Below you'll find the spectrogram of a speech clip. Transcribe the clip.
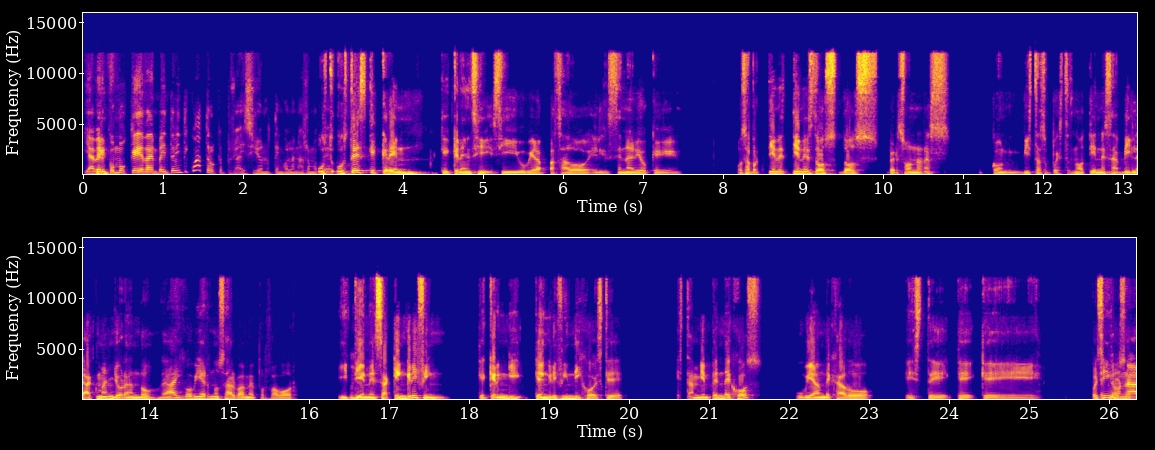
Y a ver Sí. cómo queda en 2024, que pues ahí sí yo no tengo la más remota. ¿Ustedes qué creen? ¿Qué creen si, si hubiera pasado el escenario que, o sea, porque tienes, tienes dos, dos personas con vistas opuestas, ¿no? Tienes a Bill Ackman llorando, ay, gobierno, sálvame, por favor. Y tienes a Ken Griffin, que Ken Griffin dijo, es que están bien pendejos, hubieran dejado, este, que, que, pues Que sí, o sea,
